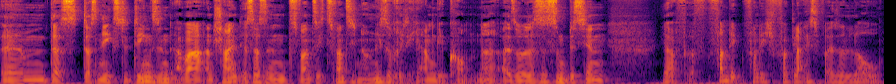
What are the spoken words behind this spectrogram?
ähm, das das nächste Ding sind, aber anscheinend ist das in 2020 noch nicht so richtig angekommen. Ne? Also das ist ein bisschen, ja, fand ich, fand ich vergleichsweise low,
